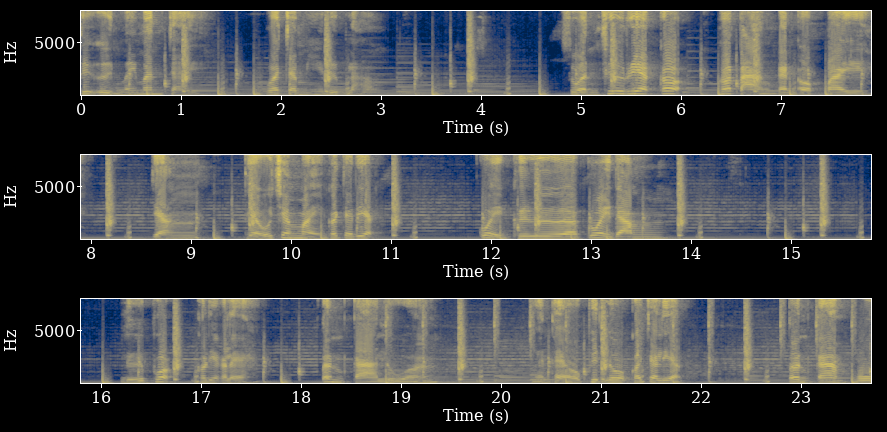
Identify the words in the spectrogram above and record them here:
ที่อื่นไม่มั่นใจว่าจะมีหรือเปล่า ส่วนชื่อเรียกก็ก็ต่างกันออกไป อย่างแถวเชียงใหม่ก็จะเรียก กล้วยเครือกล้วยดำหรือพวกเขาเรียกอะไร ต้นกาหลวง เหมือนแถวพิษโลกเขาจะเรียก ต้นก้ามปู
